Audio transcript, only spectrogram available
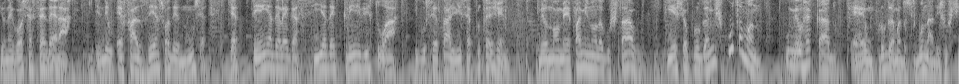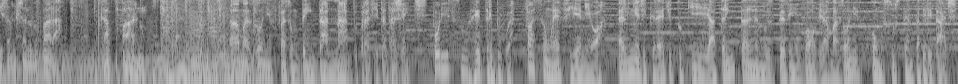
e o negócio é federar, entendeu? É fazer a sua denúncia, que é tem a delegacia de crime virtual. E você tá ali se protegendo. Meu nome é Paminonda Gustavo e este é o programa Escuta, mano. O meu recado é um programa do Tribunal de Justiça do Estado do Pará. Capaz, não? A Amazônia faz um bem danado para a vida da gente. Por isso, retribua. Faça um FNO, a linha de crédito que há 30 anos desenvolve a Amazônia com sustentabilidade.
